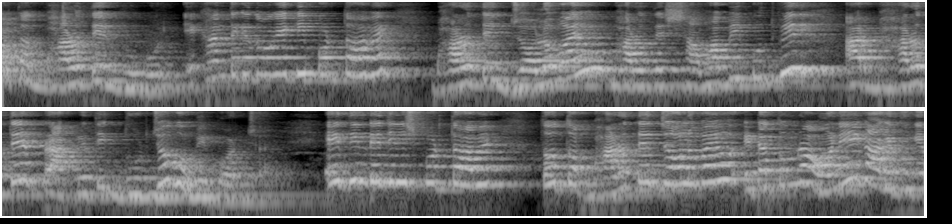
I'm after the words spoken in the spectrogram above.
অর্থাৎ ভারতের ভূগোল। এখান থেকে তোমাকে কি পড়তে হবে? ভারতের জলবায়ু, ভারতের স্বাভাবিক উদ্ভিদ আর ভারতের প্রাকৃতিক দুর্যোগ ও বিপর্যয়। এই তিনটে জিনিস পড়তে হবে। তো তো ভারতের জলবায়ু, এটা তোমরা অনেক আগে থেকে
